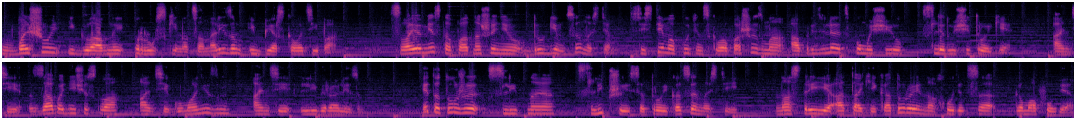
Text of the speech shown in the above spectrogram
в большой и главный русский национализм имперского типа. Свое место по отношению к другим ценностям система путинского фашизма определяет с помощью следующей тройки – антизападничество, антигуманизм, антилиберализм. Это тоже слитная, слипшаяся тройка ценностей, на острие атаки которой находится гомофобия.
